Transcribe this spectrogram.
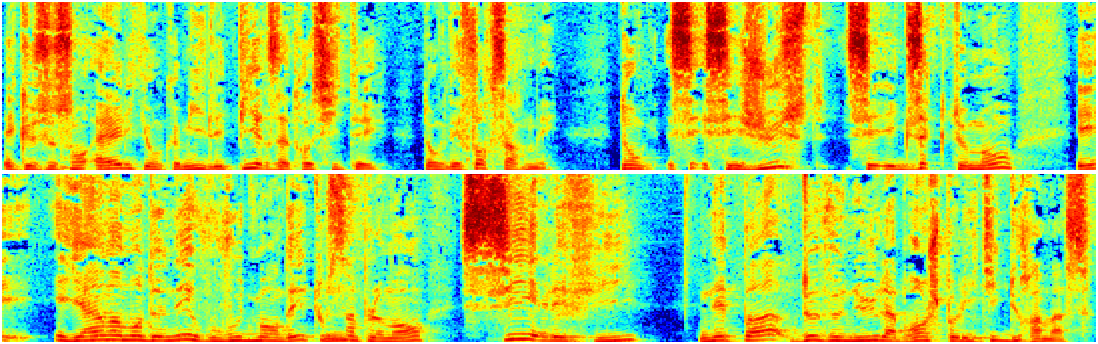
et que ce sont elles qui ont commis les pires atrocités. Donc des forces armées. Donc c'est juste, c'est exactement. Et il y a un moment donné où vous vous demandez tout mm. simplement si LFI n'est pas devenue la branche politique du Hamas.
